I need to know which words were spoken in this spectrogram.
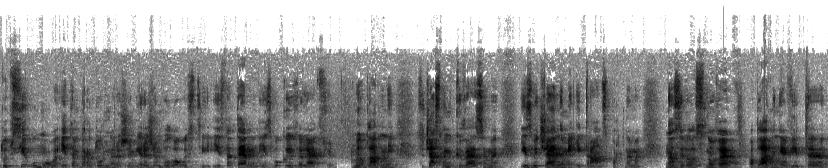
тут всі умови: і температурний режим, і режим вологості, і затемнення, і звукоізоляцію. Ми обладнані сучасними кювезами, і звичайними, і транспортними. У нас з'явилось нове обладнання від е,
